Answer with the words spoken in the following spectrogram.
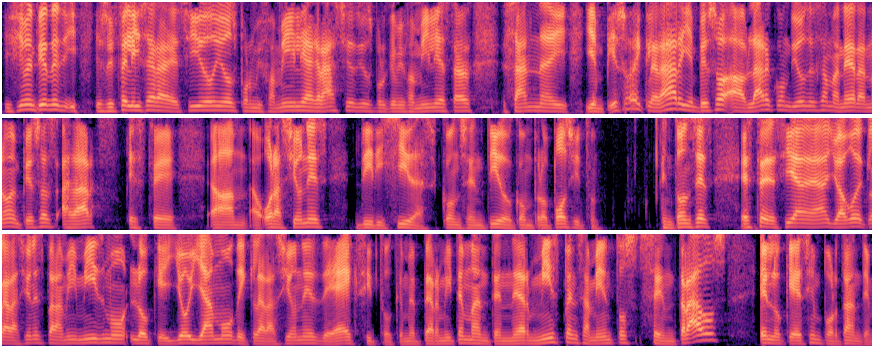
y sí me entiendes y, estoy feliz, agradecido Dios por mi familia, gracias Dios porque mi familia está sana y, y empiezo a declarar y empiezo a hablar con Dios de esa manera, ¿no? Empiezo a, dar este, oraciones dirigidas, con sentido, con propósito. Entonces, este decía, yo hago declaraciones para mí mismo, lo que yo llamo declaraciones de éxito, que me permiten mantener mis pensamientos centrados en lo que es importante.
